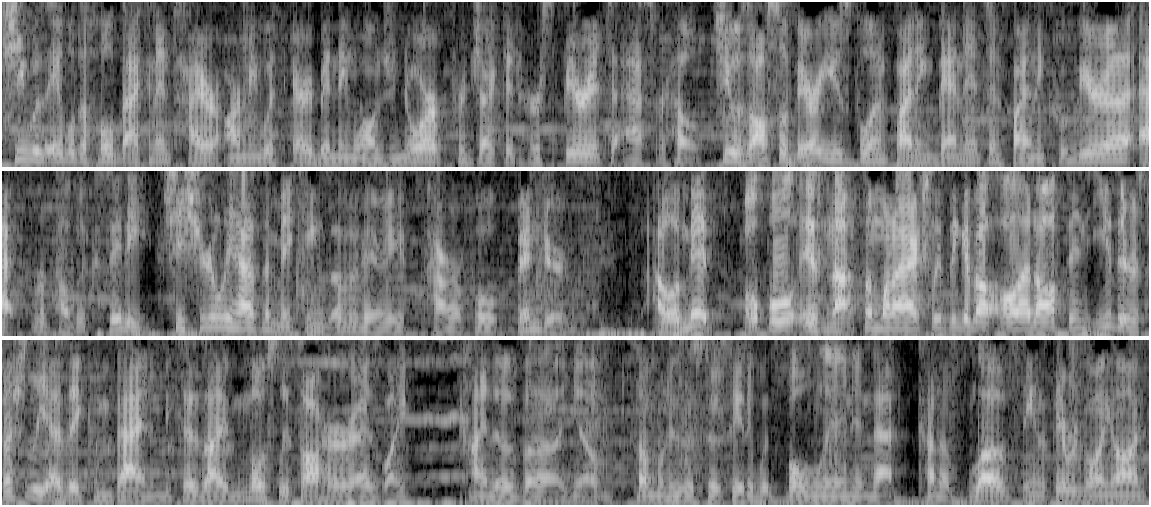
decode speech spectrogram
she was able to hold back an entire army with airbending while Jinora projected her spirit to ask for help. She was also very useful in fighting bandits and fighting Kuvira at Republic City. She surely has the makings of a very powerful bender. I'll admit, Opal is not someone I actually think about all that often either, especially as a combatant, because I mostly saw her as like kind of uh, you know someone who's associated with Bolin and that kind of love thing that they were going on.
